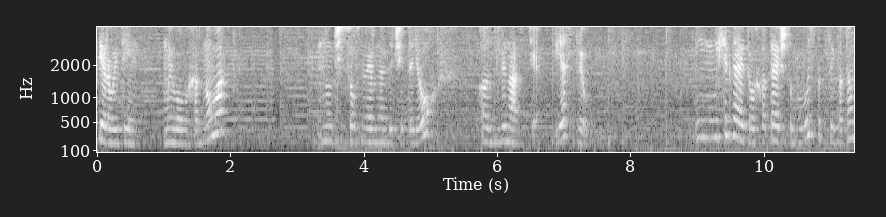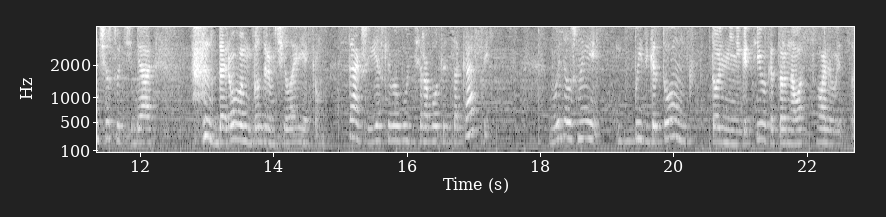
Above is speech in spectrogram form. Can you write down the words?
первый день моего выходного, ну, часов, наверное, до четырех, э, с 12 я сплю. Не всегда этого хватает, чтобы выспаться и потом чувствовать себя здоровым, бодрым человеком. Также, если вы будете работать за кассой, вы должны быть готовым к тонне негатива, который на вас сваливается.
